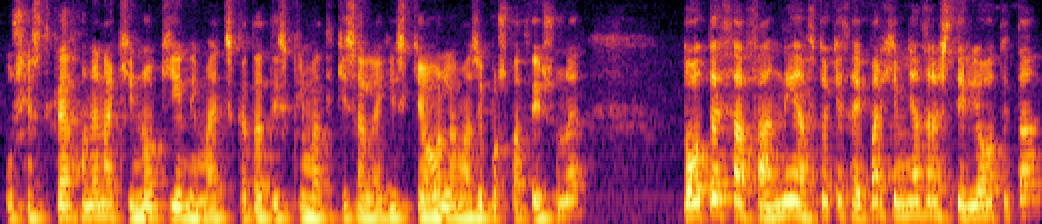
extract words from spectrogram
ουσιαστικά έχουν ένα κοινό κίνημα έτσι, κατά της κλιματικής αλλαγής και όλα μαζί προσπαθήσουν, τότε θα φανεί αυτό και θα υπάρχει μια δραστηριότητα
